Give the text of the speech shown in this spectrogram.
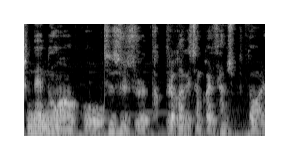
침대에 누워갖고 수술실에 탁 들어가기 전까지 30분 동안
